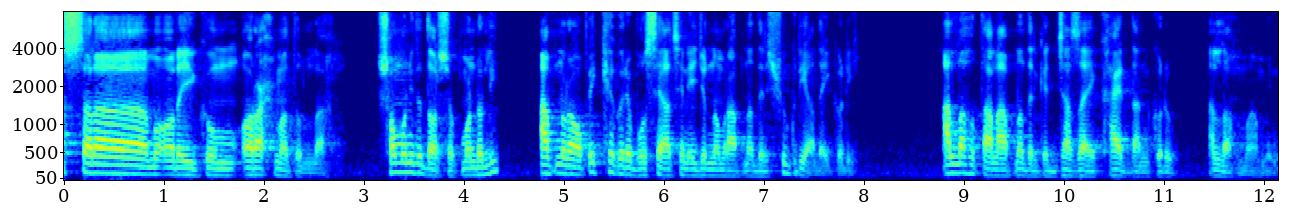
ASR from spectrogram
আসসালামু আলাইকুম আরহামতুল্লাহ সম্মানিত দর্শক মণ্ডলী, আপনারা অপেক্ষা করে বসে আছেন, এই জন্য আমরা আপনাদের সুক্রিয়া আদায় করি। আল্লাহ তালা আপনাদেরকে যাজায় খায়ের দান করুক। আল্লাহ আমিন।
